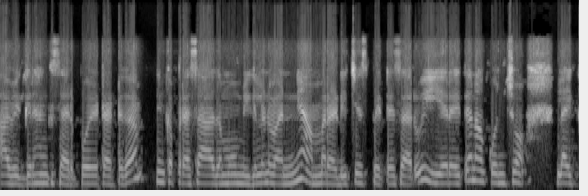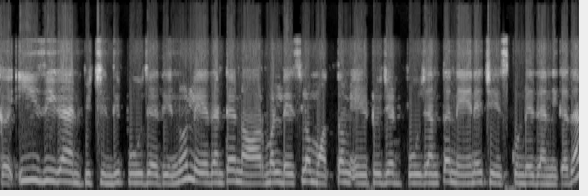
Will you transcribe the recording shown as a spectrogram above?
ఆ విగ్రహంకి సరిపోయేటట్టుగా ఇంకా ప్రసాదము మిగిలినవన్నీ అమ్మ రెడీ చేసి పెట్టేశారు. ఇయర్ అయితే నాకు కొంచెం లైక్ ఈజీగా అనిపించింది పూజ అదిను లేదంటే నార్మల్ డేస్లో మొత్తం ఏ టు జెడ్ పూజ అంతా నేనే చేసుకునేదాన్ని కదా.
